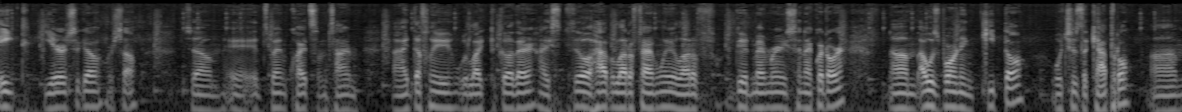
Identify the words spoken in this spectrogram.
eight years ago or so. So it, has been quite some time. I definitely would like to go there. I still have a lot of family, a lot of good memories in Ecuador. Um, I was born in Quito, which is the capital, um,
